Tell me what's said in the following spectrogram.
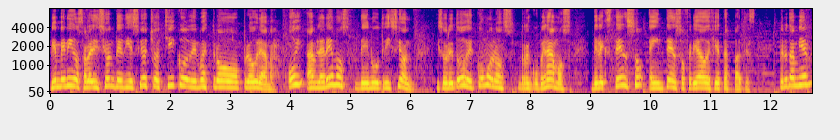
Bienvenidos a la edición de 18 chicos de nuestro programa. Hoy hablaremos de nutrición y sobre todo de cómo nos recuperamos del extenso e intenso feriado de fiestas patrias, pero también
